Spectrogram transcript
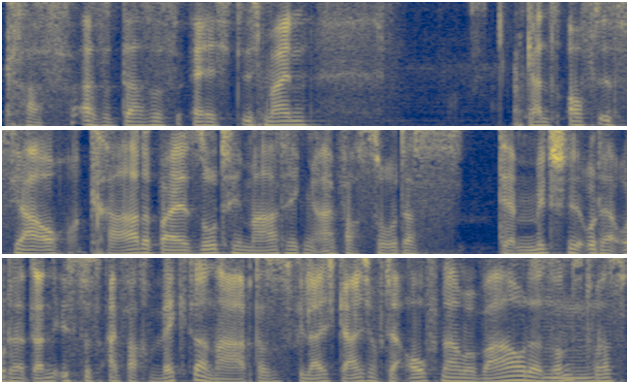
Krass, also das ist echt, ich meine, ganz oft ist es ja auch gerade bei so Thematiken einfach so, dass der Mitschnitt oder, oder dann ist es einfach weg danach, dass es vielleicht gar nicht auf der Aufnahme war oder sonst mhm. was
